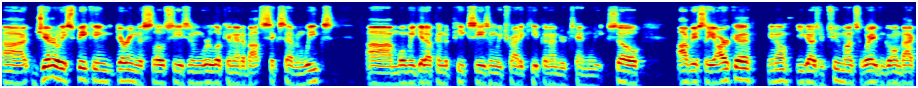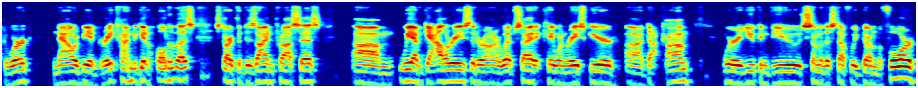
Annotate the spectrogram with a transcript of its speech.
Uh, generally speaking, during the slow season, we're looking at about six, seven weeks. Um, when we get up into peak season, we try to keep it under 10 weeks. So Obviously, ARCA, you know, you guys are two months away from going back to work. Now would be a great time to get a hold of us, start the design process. Um, we have galleries that are on our website at k1racegear.com uh, where you can view some of the stuff we've done before.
